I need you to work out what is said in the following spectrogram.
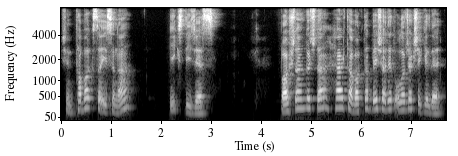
Şimdi tabak sayısına x diyeceğiz. Başlangıçta her tabakta 5 adet olacak şekilde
